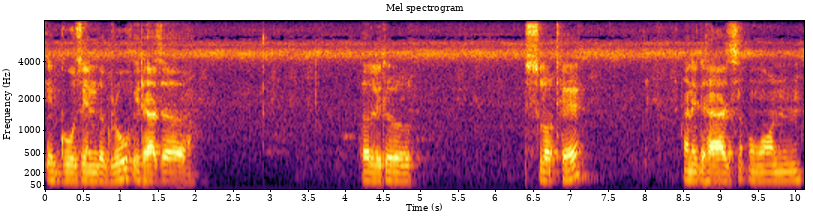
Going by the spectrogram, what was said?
it goes in the groove. It has a a little slot here. And it has one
